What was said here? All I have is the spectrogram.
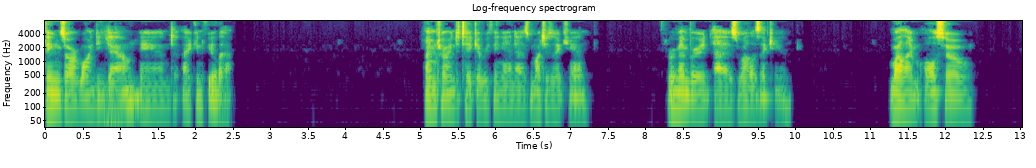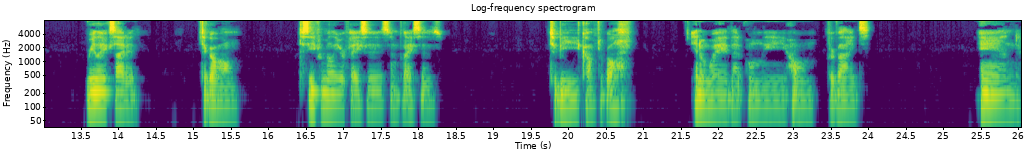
Things are winding down and I can feel that. I'm trying to take everything in as much as I can, remember it as well as I can, while I'm also really excited to go home to see familiar faces and places, to be comfortable in a way that only home provides. And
